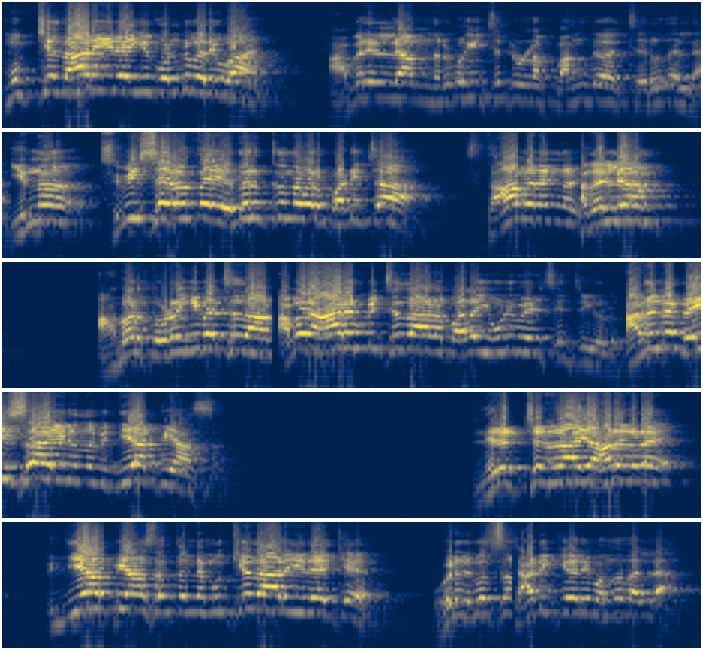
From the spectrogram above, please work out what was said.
മുഖ്യധാരയിലേക്ക് കൊണ്ടുവരുവാൻ അവരെല്ലാം നിർവഹിച്ചിട്ടുള്ള പങ്ക് ചെറുതല്ല. ഇന്ന് സുവിശേഷത്തെ എതിർക്കുന്നവർ പഠിച്ച സ്ഥാപനങ്ങൾ അതെല്ലാം അവർ തുടങ്ങി വെച്ചതാണ്. അവർ ആരംഭിച്ചതാണ് പല യൂണിവേഴ്സിറ്റികളും. അതിന്റെ ബേസായിരുന്നു വിദ്യാഭ്യാസം. നിരക്ഷരായ ആളുകളെ വിദ്യാഭ്യാസത്തിന്റെ മുഖ്യധാരയിലേക്ക് ഒരു ദിവസം ചാടിക്കേറി വന്നതല്ല.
